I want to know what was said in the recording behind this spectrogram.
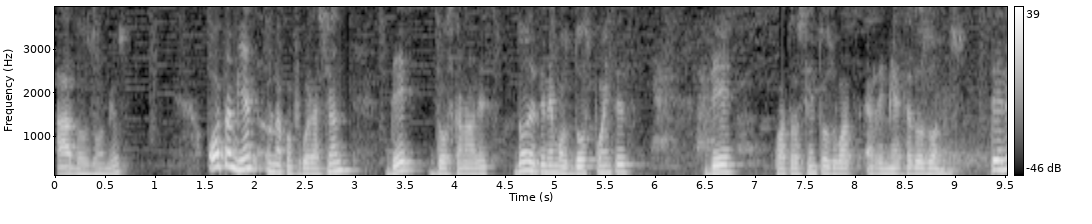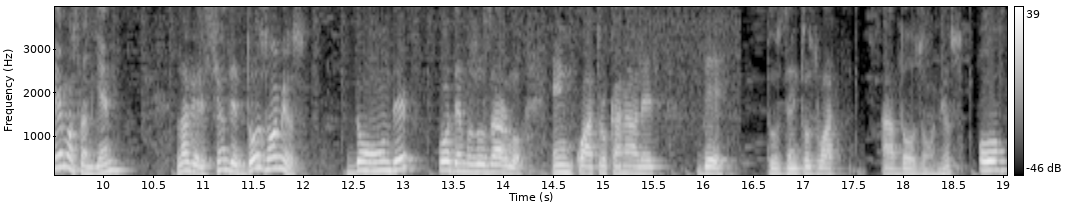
a 2 ohmios o también una configuración de dos canales donde tenemos dos puentes de 400 watts RMS a 2 ohmios. Tenemos también la versión de 2 ohmios donde podemos usarlo en cuatro canales de 200 watts a 2 ohmios o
